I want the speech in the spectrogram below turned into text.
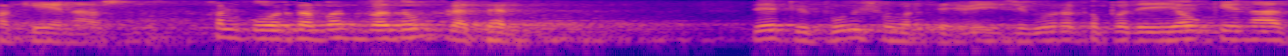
مکه ناس خلق ورته بد بدوم قتل دې په پوښ ورته وی چې ګوره کپه دې یو کې ناس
